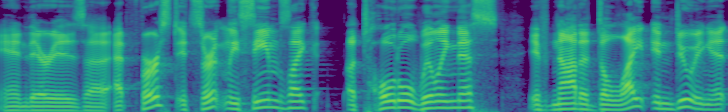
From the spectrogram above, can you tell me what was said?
And there is, uh, at first, it certainly seems like a total willingness, if not a delight in doing it,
